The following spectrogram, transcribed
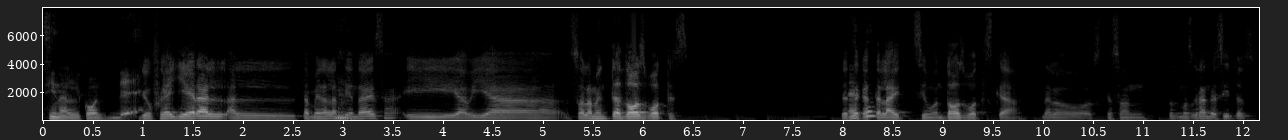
sin alcohol. Yo fui ayer al, al- también a la tienda esa y había solamente dos botes. De. Tecate Light, Simón, dos botes quedaban. De los que son pues, más grandecitos.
